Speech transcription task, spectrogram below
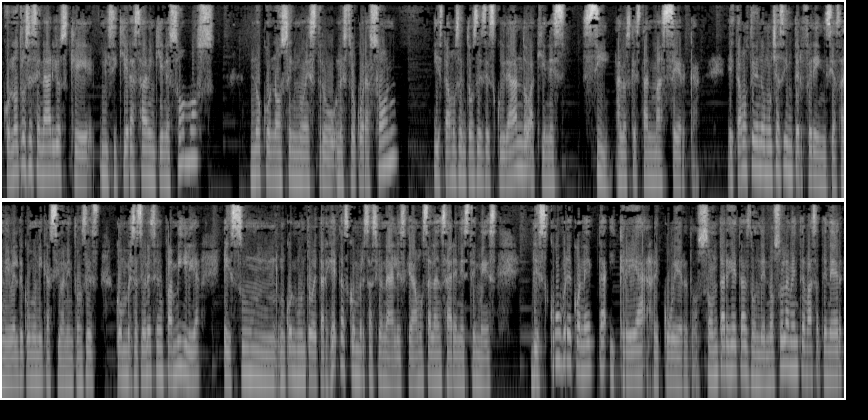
con otros escenarios que ni siquiera saben quiénes somos, no conocen nuestro, nuestro corazón y estamos entonces descuidando a quienes sí, a los que están más cerca. Estamos teniendo muchas interferencias a nivel de comunicación, entonces conversaciones en familia es un, un conjunto de tarjetas conversacionales que vamos a lanzar en este mes. Descubre, conecta y crea recuerdos. Son tarjetas donde no solamente vas a tener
